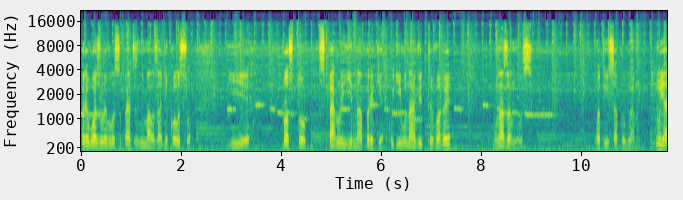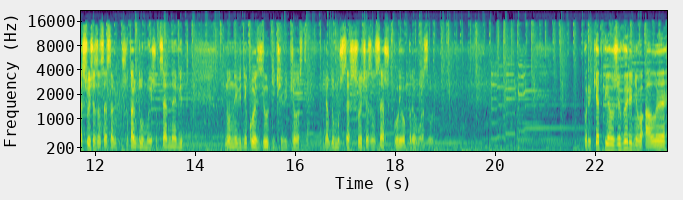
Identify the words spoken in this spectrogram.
перевозили велосипед, знімали заднє колесо і просто сперли її на перекидку. І вона від ваги вона загнулася. От і вся проблема. Ну, я швидше за все що так думаю, що це не від, ну, не від якоїсь гілки чи від чогось. Я думаю, що це швидше за все, що коли його перевозили. Перекидку я вже вирівняв, але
